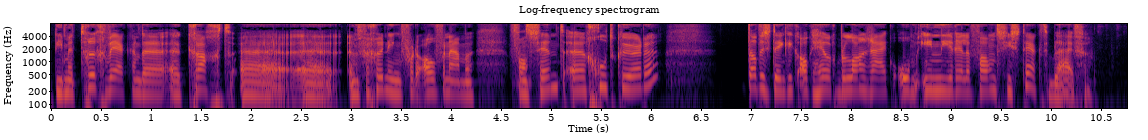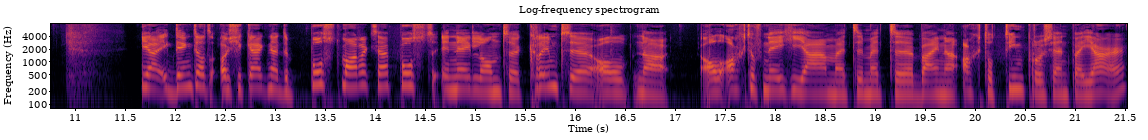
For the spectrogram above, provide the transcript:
die met terugwerkende kracht een vergunning voor de overname van Cent goedkeurde dat is denk ik ook heel erg belangrijk om in die relevantie sterk te blijven. Ja, ik denk dat als je kijkt naar de postmarkt, hè, post in Nederland uh, krimpt uh, al, nou, al acht of negen jaar met, met uh, bijna 8 tot 10 procent per jaar.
